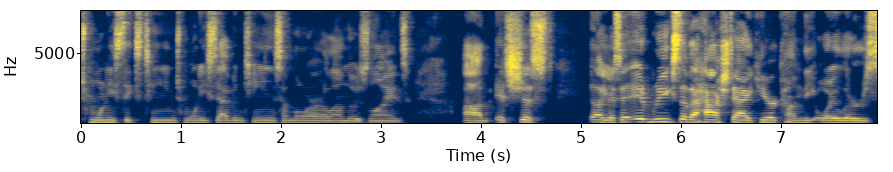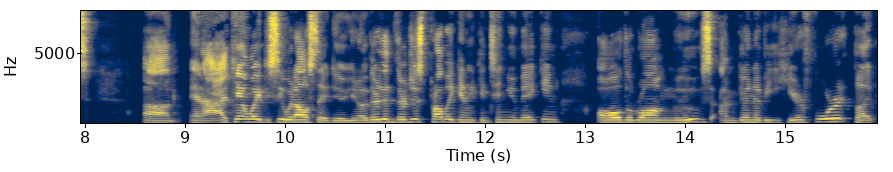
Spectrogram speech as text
2016, 2017, somewhere along those lines. Um, it's just like I said, it reeks of a hashtag. Here come the Oilers, um, and I can't wait to see what else they do. You know, they're they're just probably going to continue making all the wrong moves. I'm going to be here for it, but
